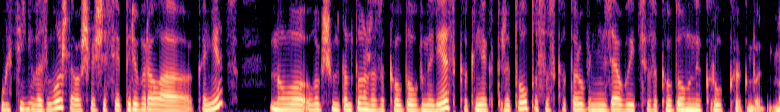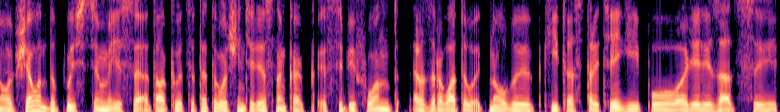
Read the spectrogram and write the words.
уйти невозможно. В общем, сейчас я переврала конец, но, в общем, там тоже заколдованный лес, как некоторые топосы, с которого нельзя выйти, заколдованный круг, как бы. Ну, вообще, вот, допустим, если отталкиваться от этого, очень интересно, как SCP-фонд разрабатывает новые какие-то стратегии по реализации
